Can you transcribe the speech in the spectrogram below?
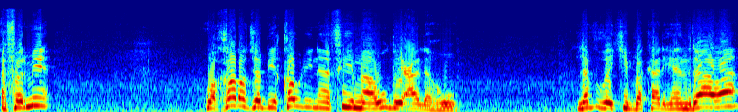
افرمي وخرج بقولنا فيما وضع له. لفظك بكاري هندراوه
